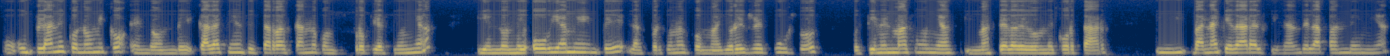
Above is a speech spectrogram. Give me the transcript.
un, plan económico en donde cada quien se está rascando con sus propias uñas y en donde obviamente las personas con mayores recursos pues tienen más uñas y más tela de donde cortar y van a quedar al final de la pandemia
